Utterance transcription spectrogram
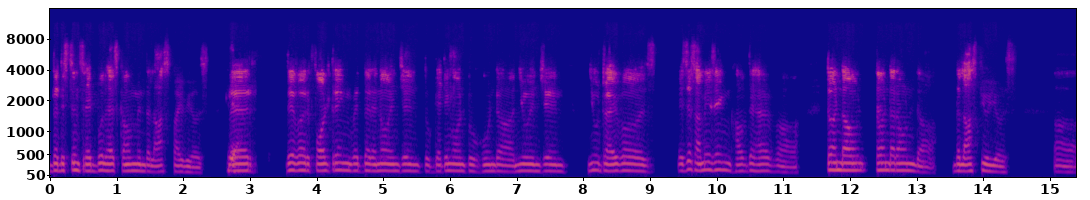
the distance Red Bull has come in the last five years, yeah. where they were faltering with the Renault engine to getting on to Honda, new engine, new drivers. It's just amazing how they have uh, turned down, turned around uh, the last few years. Uh,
